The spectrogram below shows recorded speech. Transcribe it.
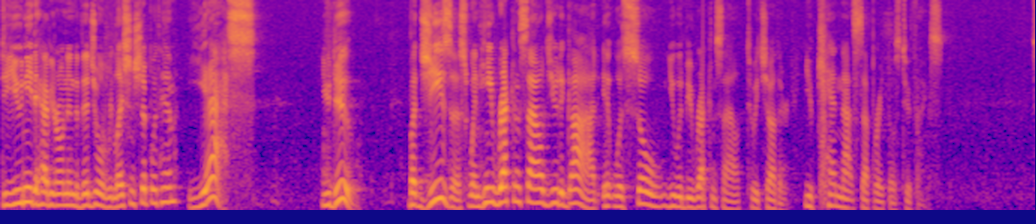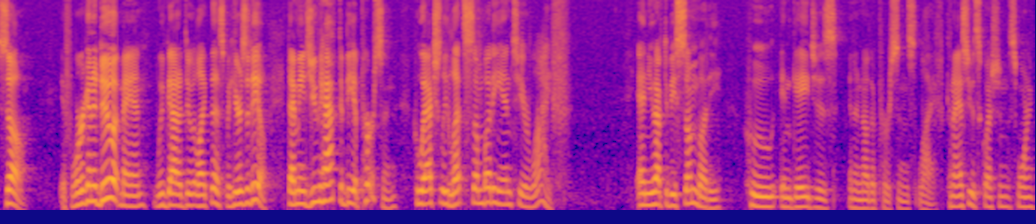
Do you need to have your own individual relationship with him? Yes, you do. But Jesus, when he reconciled you to God, it was so you would be reconciled to each other. You cannot separate those two things. So, if we're going to do it, man, we've got to do it like this. But here's the deal that means you have to be a person who actually lets somebody into your life. And you have to be somebody who engages in another person's life. Can I ask you this question this morning?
